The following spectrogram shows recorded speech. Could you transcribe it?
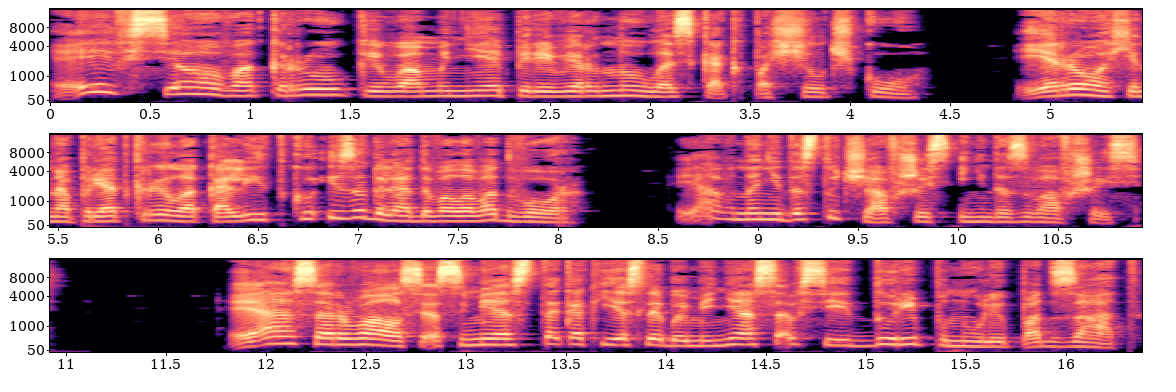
И все вокруг и во мне перевернулось, как по щелчку. Ерохина приоткрыла калитку и заглядывала во двор, явно не достучавшись и не дозвавшись. Я сорвался с места, как если бы меня со всей дури пнули под зад,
